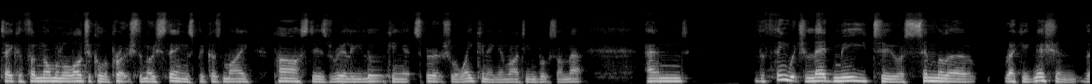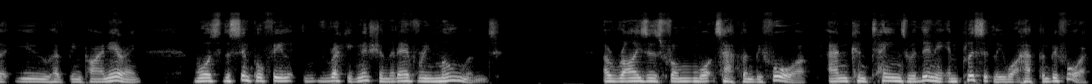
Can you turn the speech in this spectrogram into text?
take a phenomenological approach to most things because my past is really looking at spiritual awakening and writing books on that. And the thing which led me to a similar recognition that you have been pioneering was the simple feeling, recognition that every moment arises from what's happened before and contains within it implicitly what happened before.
